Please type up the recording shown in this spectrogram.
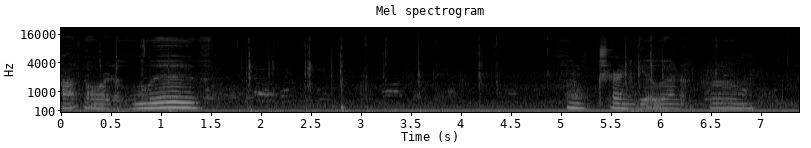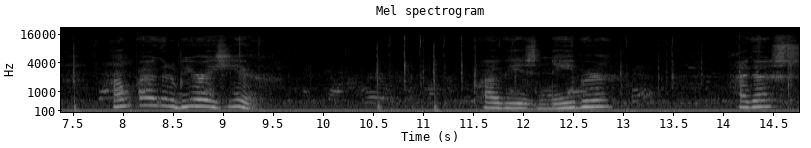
I don't know where to live. I'm trying to get a lot of, um, I'm probably gonna be right here. Probably his neighbor, I guess.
